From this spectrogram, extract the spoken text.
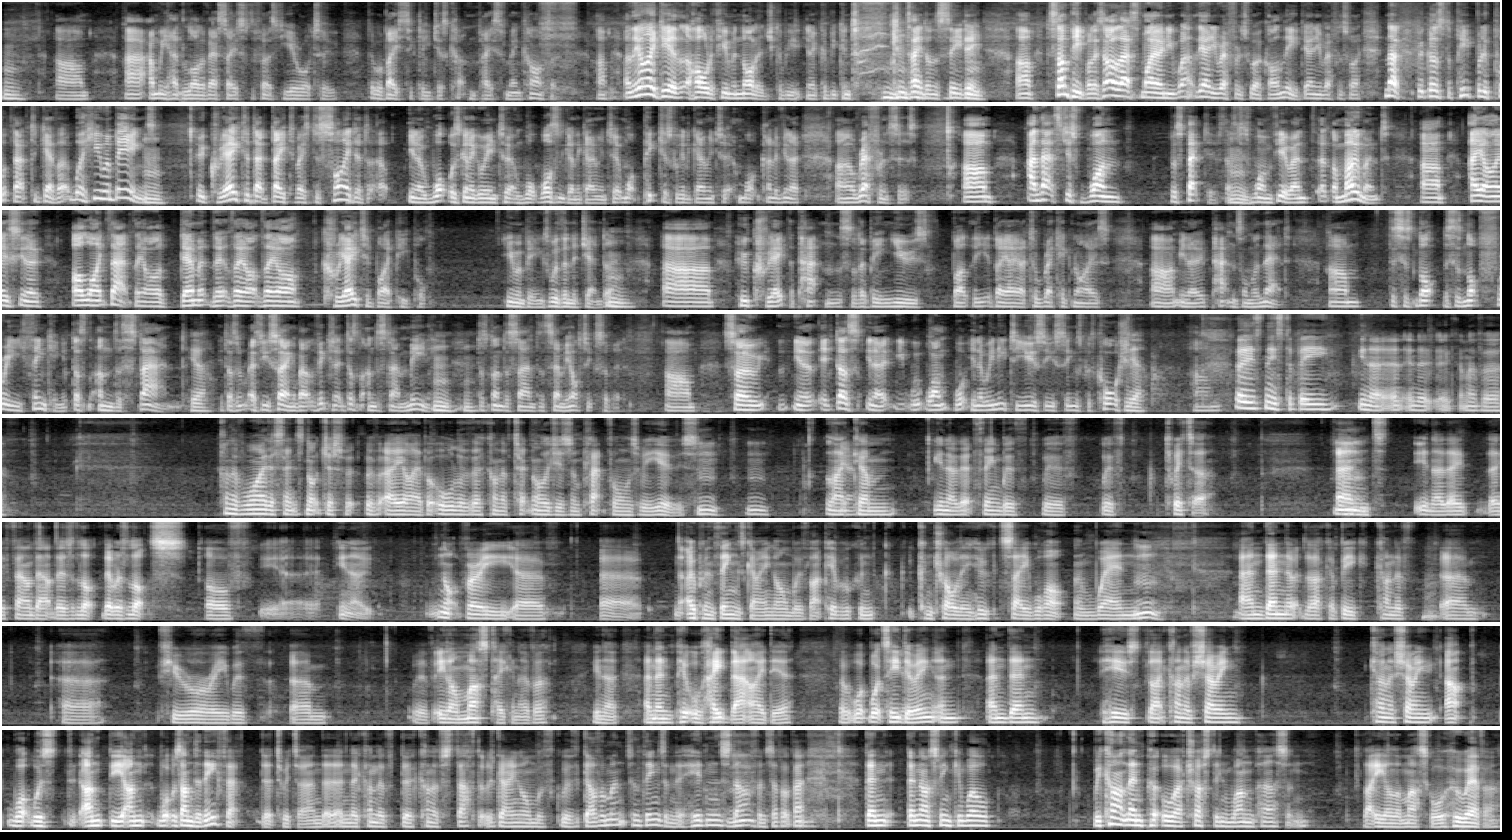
um, uh, and we had a lot of essays for the first year or two that were basically just cut and paste from Encarta. Um, and the idea that the whole of human knowledge could be, you know, could be cont- contained on a CD. Um, some people they say, "Oh, that's my only, the only reference work I'll need, the only reference work." No, because the people who put that together were human beings who created that database, decided, uh, you know, what was going to go into it and what wasn't going to go into it, and what pictures were going to go into it, and what kind of, you know, uh, references. Um, and that's just one perspective. That's just one view. And at the moment, um, AIs, you know, are like that. They are dem- they, they are they are created by people, human beings with an agenda, uh, who create the patterns that are being used by the by AI to recognise, um, you know, patterns on the net. Um, this is not this is not free thinking. It doesn't understand. Yeah. It doesn't, as you're saying about the fiction, it doesn't understand meaning. It doesn't understand the semiotics of it. Um, so you know, it does. You know, we want, you know, we need to use these things with caution. Yeah. But it needs to be, you know, in, in a, a kind of a kind of wider sense, not just with, with AI, but all of the kind of technologies and platforms we use. Mm, mm. Like, Yeah. um, you know, that thing with with with Twitter, Mm. and you know, they they found out there's a lot. There was lots of, uh, you know, not very uh, uh, open things going on with like people con- controlling who could say what and when Mm. and then like a big kind of um, uh, furore with um, with Elon Musk taking over, you know, and then people hate that idea. Uh, What, what's he Yeah. doing? And and then he's like kind of showing, kind of showing up what was un, the un, what was underneath that, that Twitter and the, and the kind of the kind of stuff that was going on with with governments and things and the hidden stuff and stuff like that. Then then I was thinking, well, we can't then put all our trust in one person, like Elon Musk or whoever,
